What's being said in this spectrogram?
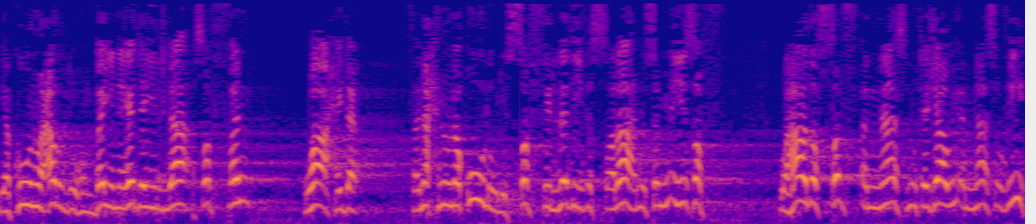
يكون عرضهم بين يدي الله صفا واحدا. فنحن نقول للصف الذي في الصلاة نسميه صف وهذا الصف الناس متجاوي الناس فيه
